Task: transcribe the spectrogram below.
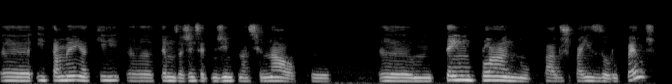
uh, e também aqui uh, temos a Agência de Energia Internacional que tem um plano para os países europeus,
